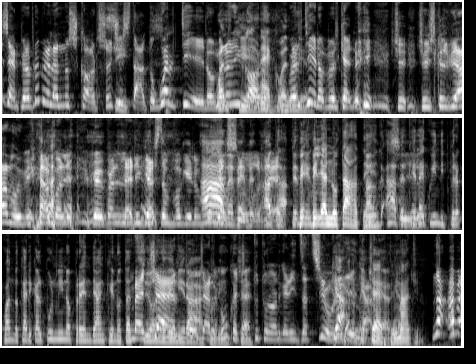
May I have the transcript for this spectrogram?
esempio, proprio l'anno scorso Sì. c'è stato Gualtiero, me lo Gualtiero, ricordo. Ecco. Gualtiero. Gualtiero perché noi ci, ci iscriviamo miracoli che quelle richieste un pochino un po' Ah, più beh, beh, ah, per- perché- ve, ve le annotate? Ma- ah, Sì. perché lei quindi per- quando carica il pulmino prende anche notazione Beh, certo, dei miracoli. certo, comunque c'è Cioè, tutta un'organizzazione. Chiaro, chiaro. certo, immagino. No, vabbè,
